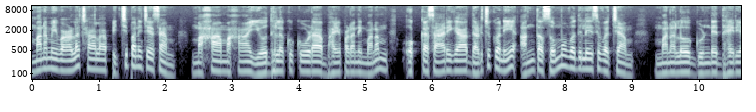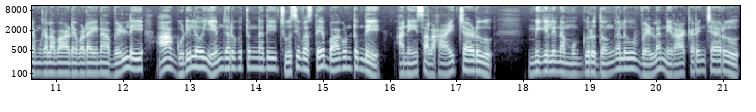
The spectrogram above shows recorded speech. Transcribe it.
మనమివాళ చాలా పిచ్చి పని చేశాం. మహామహా యోధులకు కూడా భయపడని మనం ఒక్కసారిగా దడుచుకొని అంత సొమ్ము వదిలేసి వచ్చాం. మనలో గుండె ధైర్యం గలవాడెవడైనా వెళ్ళి ఆ గుడిలో ఏం జరుగుతున్నది చూసి వస్తే బాగుంటుంది అని సలహా ఇచ్చాడు. మిగిలిన ముగ్గురు దొంగలు వెళ్ళ నిరాకరించారు.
